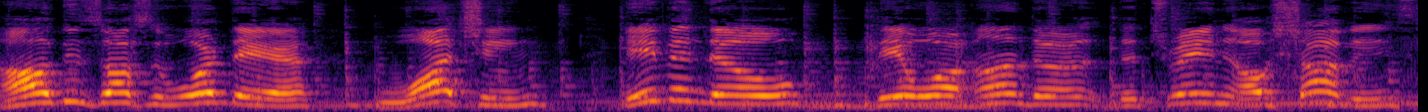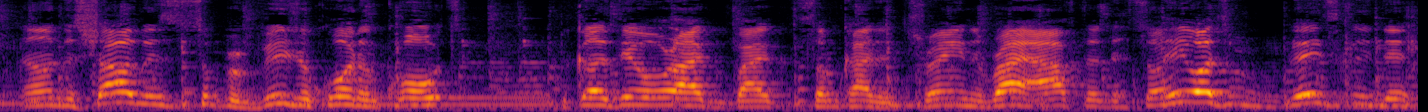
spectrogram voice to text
All these officers were there watching, even though they were under the training of Chauvin's, under Chauvin's supervision, quote unquote, because they were like by some kind of training right after that. So he was basically the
